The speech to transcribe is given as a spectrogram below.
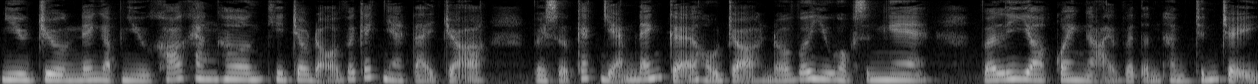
nhiều trường đang gặp nhiều khó khăn hơn khi trao đổi với các nhà tài trợ về sự cắt giảm đáng kể hỗ trợ đối với du học sinh Nga với lý do quan ngại về tình hình chính trị.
